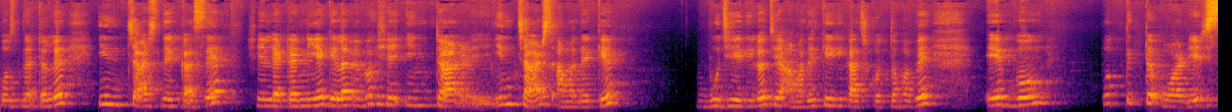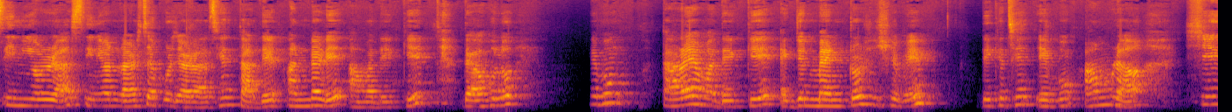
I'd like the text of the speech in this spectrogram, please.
পোস্টনেটালের ইনচার্জদের কাছে সেই লেটার নিয়ে গেলাম এবং সেই ইন্টার, ইনচার্জ আমাদেরকে বুঝিয়ে দিল যে আমাদের কী কি কাজ করতে হবে এবং প্রত্যেকটা ওয়ার্ডের সিনিয়ররা, সিনিয়র নার্স চাপর যারা আছেন, তাদের আন্ডারে আমাদেরকে দেওয়া হলো এবং তারাই আমাদেরকে একজন মেন্টর হিসেবে দেখেছেন এবং আমরা সেই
